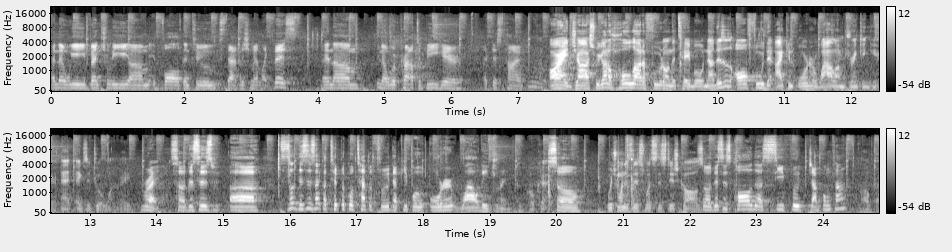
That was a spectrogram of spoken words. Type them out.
And then we eventually um, evolved into establishment like this. And um, you know, we're proud to be here at this time. All right, Josh, we got a whole lot of food on the table. Now, this is all food that I can order while I'm drinking here at Exit 201, right? Right. So this is uh, so this is like a typical type of food that people order while they drink. Okay. So Which one is this? What's this dish called? so this is called a seafood jampongtang. okay.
